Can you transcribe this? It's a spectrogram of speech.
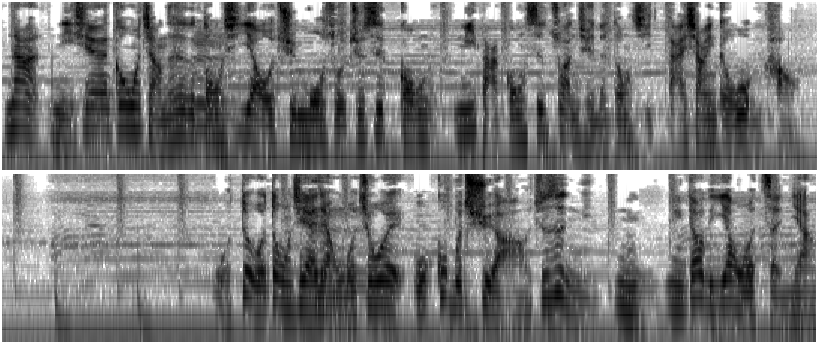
那你现在跟我讲的这个东西，要我去摸索，就是公你把公司赚钱的东西带上一个问号。我对我动机来讲，我就会我过不去啊。就是你你你到底要我怎样？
